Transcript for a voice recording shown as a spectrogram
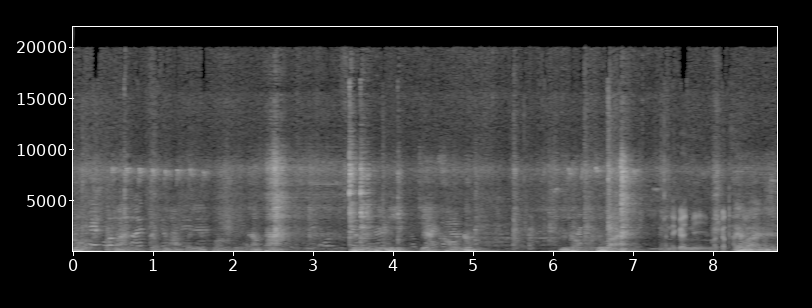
นกบ้านกับผาไปกวางมีกับบาตรมันเป็นนี่แจกเขาน้ำอยู่ดอกคือว่าอันนี้ก็มีมรรคทาแต่ยว่าเนื่อง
